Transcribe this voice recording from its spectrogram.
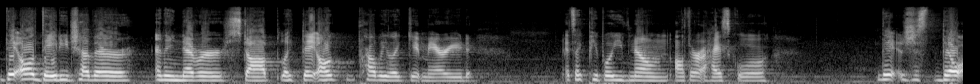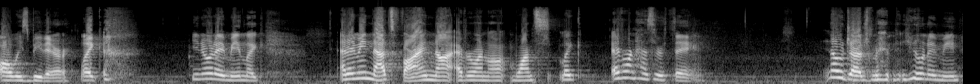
they all date each other and they never stop. Like, they all probably like get married. It's like people you've known all throughout high school. They just, they'll always be there. Like, you know what I mean? Like, and I mean, that's fine. Not everyone wants, like, everyone has their thing no judgment. You know what I mean?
